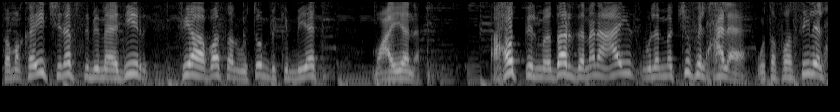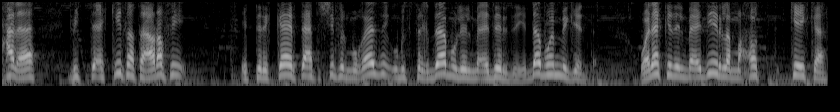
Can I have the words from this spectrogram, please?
فما قيدش نفسي بمقادير فيها بصل وتوم بكميات معينة. أحط المقدار زي ما أنا عايز ولما تشوف الحلقة وتفاصيل الحلقة بالتأكيد هتعرفي التركاية بتاعت الشيف المغازي وباستخدامه للمقادير دي. ده مهم جدا. ولكن المقادير لما أحط كيكة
